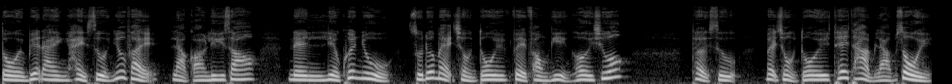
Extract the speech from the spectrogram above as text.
Tôi biết anh hành xử như vậy là có lý do Nên liền khuyên nhủ rồi đưa mẹ chồng tôi về phòng nghỉ ngơi trước. Thật sự mẹ chồng tôi thê thảm lắm rồi.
